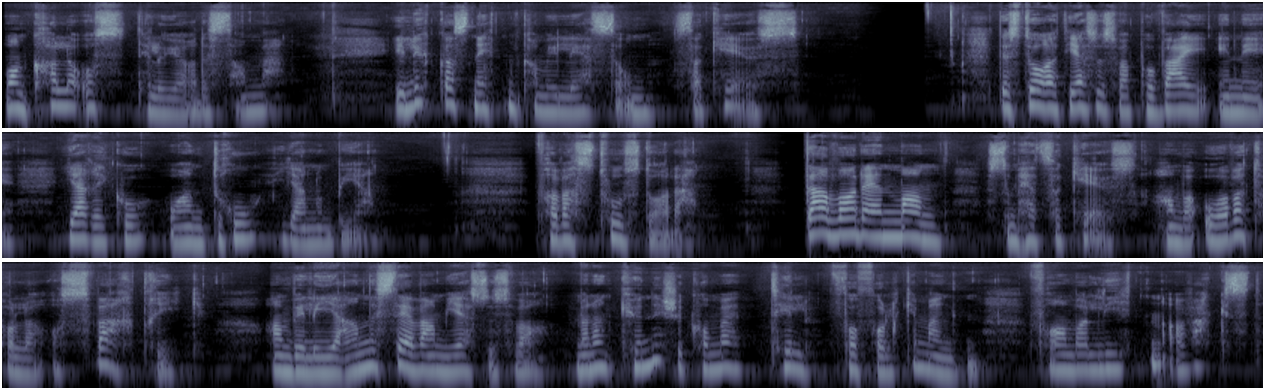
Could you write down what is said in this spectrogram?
og han kaller oss til å gjøre det samme. I Lukas 19 kan vi lese om Sakkeus. Det står at Jesus var på vei inn i Jeriko, og han dro gjennom byen. Fra vers 2 står det der var det en mann som het Sakkeus. Han var overtoller og svært rik. Han ville gjerne se hvem Jesus var, men han kunne ikke komme til for folkemengden, for han var liten av vekst.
